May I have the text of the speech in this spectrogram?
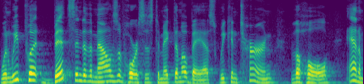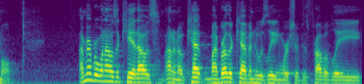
When we put bits into the mouths of horses to make them obey us, we can turn the whole animal. I remember when I was a kid, I was, I don't know, Kev, my brother Kevin, who was leading worship, is probably,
